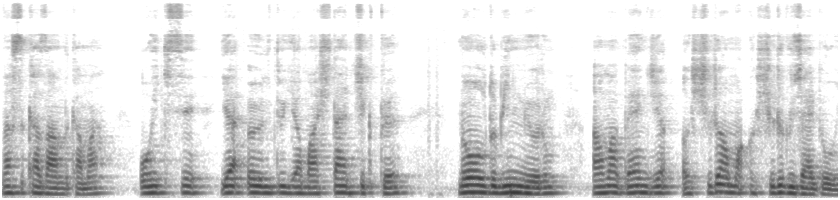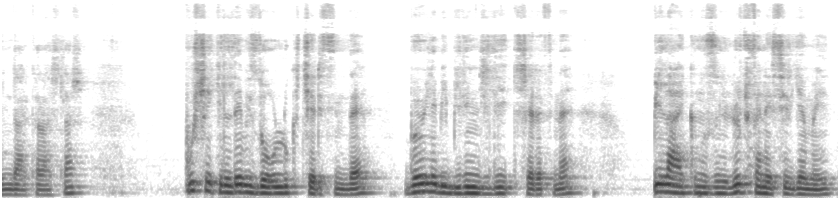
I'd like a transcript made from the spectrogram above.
Nasıl kazandık ama? O ikisi ya öldü ya maçtan çıktı. Ne oldu bilmiyorum. Ama bence aşırı ama aşırı güzel bir oyundu arkadaşlar. Bu şekilde bir zorluk içerisinde böyle bir birincilik şerefine bir like'ınızı lütfen esirgemeyin.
